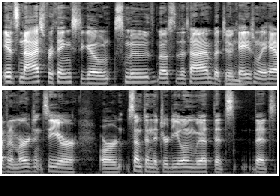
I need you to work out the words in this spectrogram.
It's nice for things to go smooth most of the time, but to Mm-hmm. occasionally have an emergency or or something that you're dealing with that's that's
